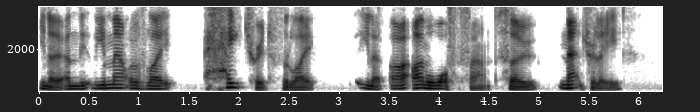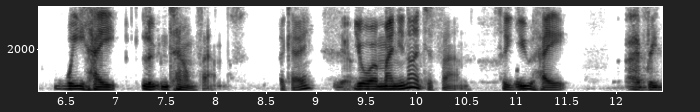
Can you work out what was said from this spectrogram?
You know, and the, the amount of like hatred for like you know, I, I'm a Watford fan, so naturally we hate Luton Town fans. Okay, Yeah. you're a Man United fan, so you hate Every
